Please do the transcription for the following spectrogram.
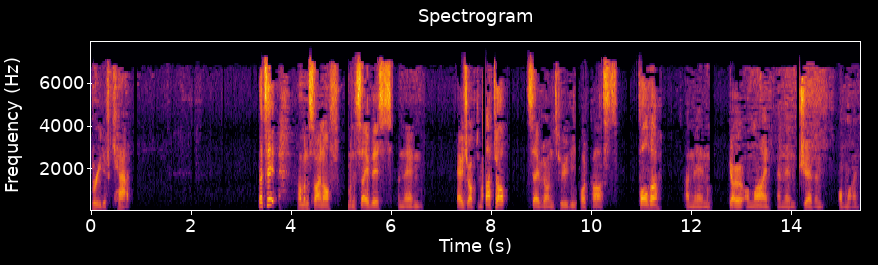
breed of cat. That's it. I'm going to sign off. I'm going to save this and then airdrop to my laptop, save it onto the podcast folder, and then go online and then share them online.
